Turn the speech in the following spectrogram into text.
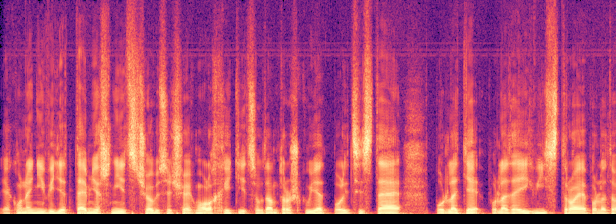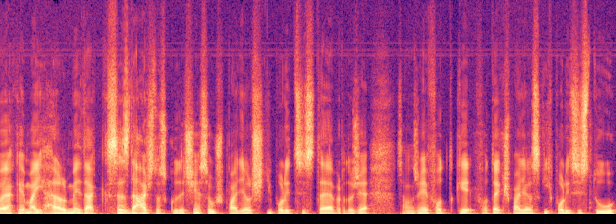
jako není vidět téměř nic, čeho by se člověk mohl chytit. Jsou tam trošku vidět policisté, podle, tě, podle té jejich výstroje, podle toho, jaké mají helmy, tak se zdá, že to skutečně jsou španělští policisté, protože samozřejmě fotky, fotek španělských policistů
